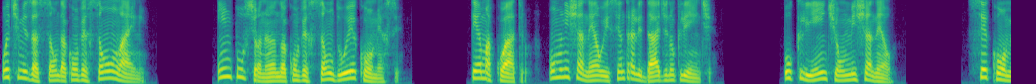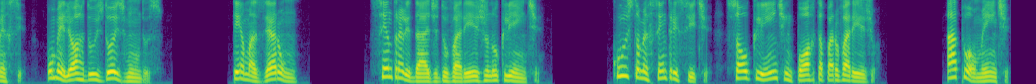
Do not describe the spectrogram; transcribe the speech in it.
Otimização da conversão online. Impulsionando a conversão do e-commerce. Tema 4 Omnichannel e centralidade no cliente. O cliente Omnichannel. C-commerce o melhor dos dois mundos. Tema 01 Centralidade do varejo no cliente. Customer Centricity só o cliente importa para o varejo. Atualmente,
